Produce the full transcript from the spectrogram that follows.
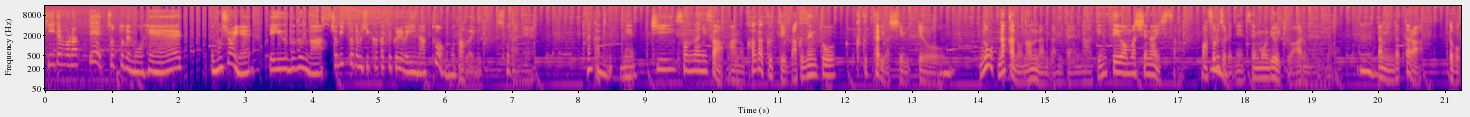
聞いてもらってちょっとでもへえ面白いねっていう部分がちょびっとでも引っかかってくればいいなとは思ってはいる。そうだね。なんかね、うちそんなにさ、あの科学って漠然とくくったりはしてるけど、の中の何なんだみたいな限定はあんましてないしさ、まあそれぞれね、専門領域はあるものの、うん。ダミンだったら土木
